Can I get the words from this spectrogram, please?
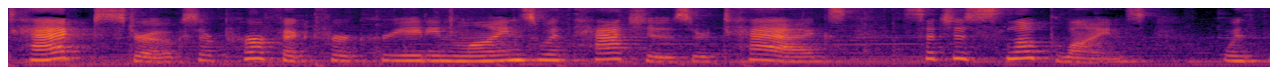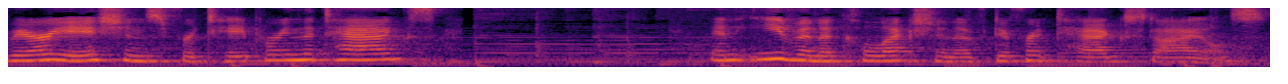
Tagged strokes are perfect for creating lines with hatches or tags, such as slope lines, with variations for tapering the tags and even a collection of different tag styles.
